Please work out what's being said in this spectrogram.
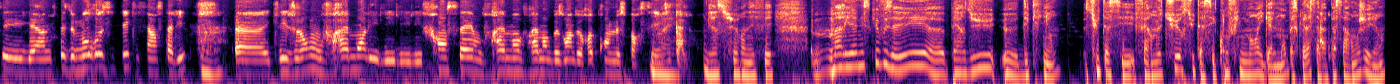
c'est il y a une espèce de morosité qui s'est installée Mhm. euh, et que les gens ont vraiment, les, les, les, Français ont vraiment vraiment besoin de reprendre le sport. C'est Ouais. vital. Bien sûr, en effet. Marianne, est-ce que vous avez perdu des clients suite à ces fermetures, suite à ces confinements également? Parce que là, ça va pas s'arranger. Hein.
